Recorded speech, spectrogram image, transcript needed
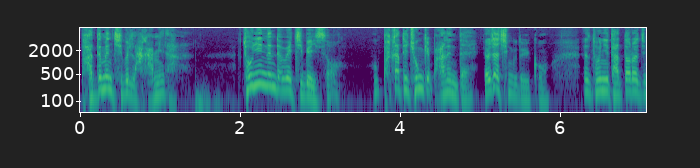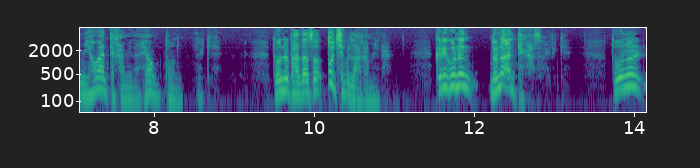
받으면 집을 나갑니다. 돈 있는데 왜 집에 있어? 바깥에 좋은 게 많은데 여자친구도 있고 그래서 돈이 다 떨어지면 형한테 갑니다. 형 돈 이렇게 돈을 받아서 또 집을 나갑니다. 그리고는 누나한테 가서 이렇게 돈을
